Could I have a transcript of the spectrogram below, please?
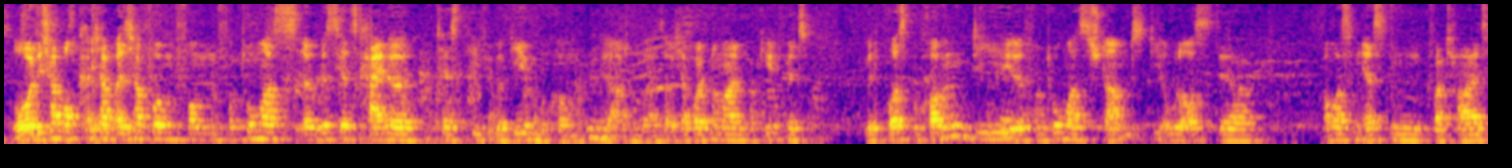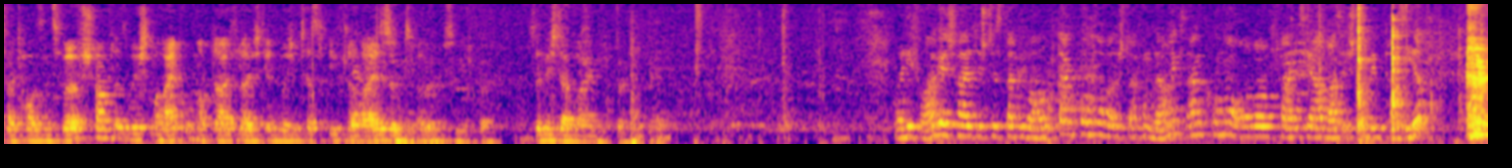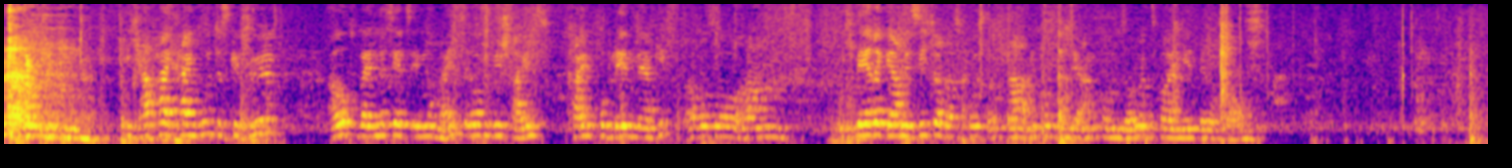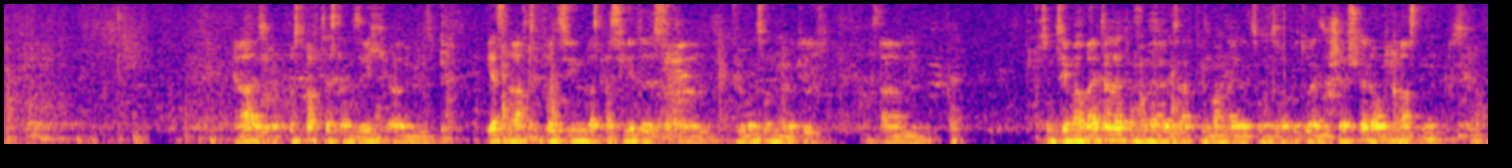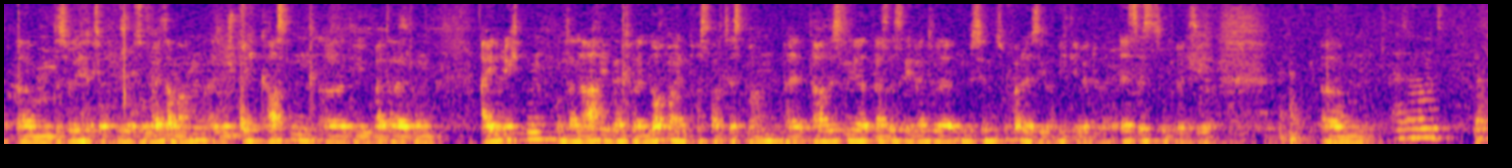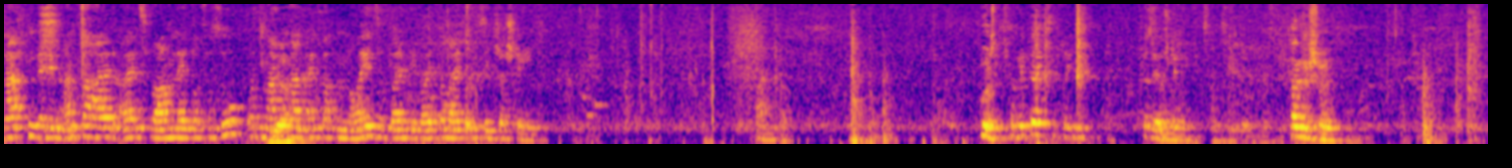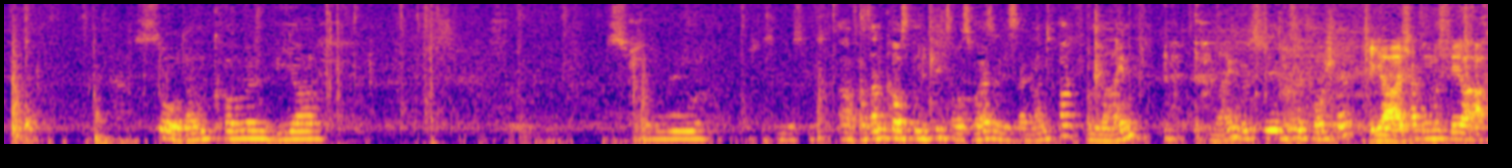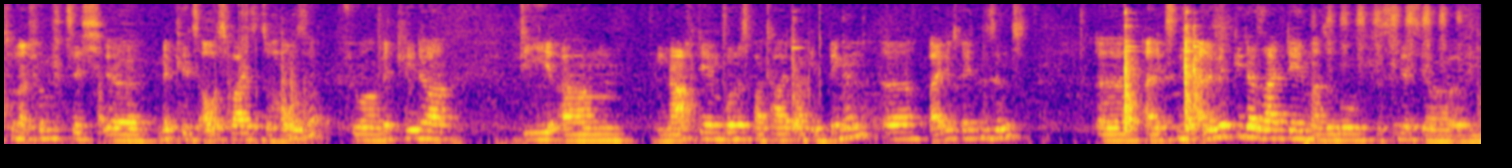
und ich habe auch, ich habe, also ich habe vom, vom, von Thomas äh, bis jetzt keine Testbrief übergeben bekommen in der Art und Weise. Aber ich habe heute nochmal ein Paket mit, mit Post bekommen, die äh, von Thomas stammt, die wohl aus der auch aus dem ersten Quartal 2012 stammt. Also will ich mal reingucken, ob da vielleicht irgendwelche Testbriefe dabei sind. Sind nicht dabei. Weil die Frage ist halt, ist das dann überhaupt angekommen oder ist davon gar nichts angekommen oder falls ja, was ist damit passiert? Ich habe halt kein gutes Gefühl, auch wenn es jetzt im Moment irgendwie scheint, kein Problem mehr gibt, aber so, ähm, ich wäre gerne sicher, dass Post auch da ankommt, wo sie ankommen soll, und zwar in jedweder Form. Ja, also der Postfachtest an sich, ähm, jetzt nachzuvollziehen, was passiert ist, ähm, für uns unmöglich. Ähm, zum Thema Weiterleitung haben wir ja gesagt, wir machen eine zu unserer virtuellen Geschäftsstelle auf Carsten. Ähm, das würde ich jetzt auch so weitermachen. Also sprich Carsten äh, die Weiterleitung einrichten und danach eventuell nochmal einen Postfachtest machen, weil da wissen wir, das ist eventuell ein bisschen zuverlässiger, nicht eventuell, es ist zuverlässiger. Ähm, Also betrachten wir den halt als war ein netter Versuch und machen Ja. dann einfach einen neuen, sobald die Weiterleitung sicher steht. Danke. Gut. Damit erste. Dankeschön. So, dann kommen wir zu ah, Versandkosten Mitgliedsausweis und ist ein Antrag von Nein. Nein, würdest du dir ein bisschen vorstellen? Ja, ich habe ungefähr 850 äh, Mitgliedsausweise zu Hause für Mitglieder, die ähm, nach dem Bundesparteitag in Bingen äh, beigetreten sind. Äh, allerdings nicht alle Mitglieder seitdem, also nur, das sind jetzt ja ähm,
